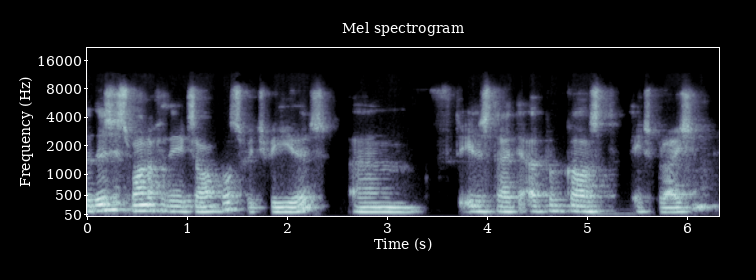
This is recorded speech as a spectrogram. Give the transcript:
So this is one of the examples which we use um, to illustrate the open cast exploration.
